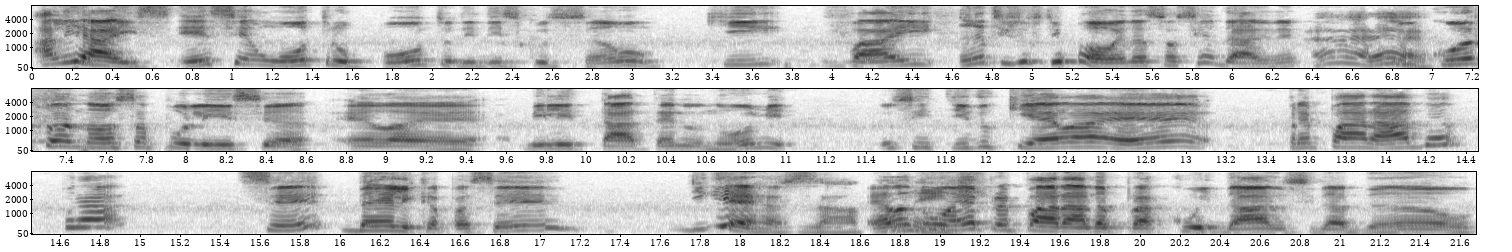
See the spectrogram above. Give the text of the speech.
Aliás, esse é um outro ponto de discussão que vai antes do futebol, é da sociedade, né? É, é. Enquanto a nossa polícia ela é militar até no nome, no sentido que ela é preparada para ser bélica, para ser de guerra. Exatamente. Ela não é preparada para cuidar do cidadão,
